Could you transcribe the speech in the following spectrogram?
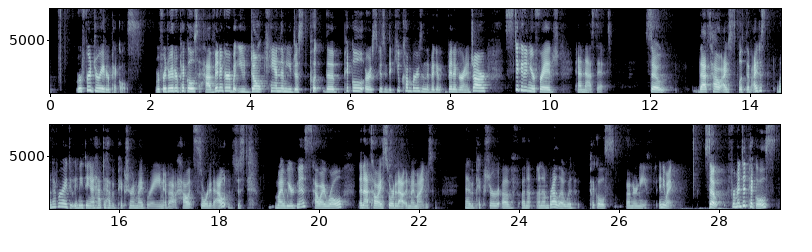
refrigerator pickles. Refrigerator pickles have vinegar, but you don't can them. You just put the pickle, or excuse me, the cucumbers and the vinegar in a jar, stick it in your fridge, and that's it. So that's how I split them. I just, whenever I do anything, I have to have a picture in my brain about how it's sorted out. It's just my weirdness, how I roll. And that's how I sort it out in my mind. I have a picture of an, an umbrella with pickles underneath. Anyway, so fermented pickles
